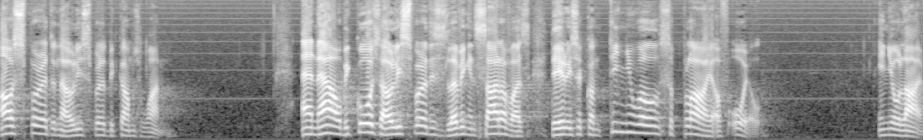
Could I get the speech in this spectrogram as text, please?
our spirit and the Holy Spirit becomes one. And now, because the Holy Spirit is living inside of us, there is a continual supply of oil in your life.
